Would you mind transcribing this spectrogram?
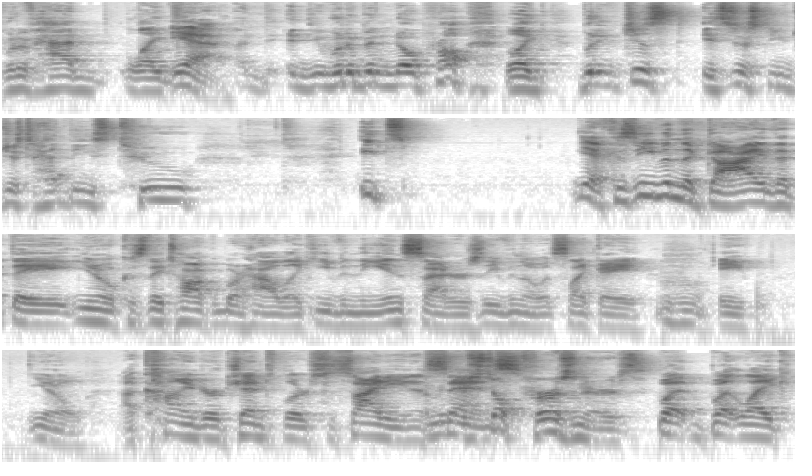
would have had like Yeah. it, would have been no problem. Like, but it just it's just you just had these two. It's Yeah, because even the guy that they, you know, because they talk about how like even the insiders, even though it's like a a you know a kinder, gentler society in a Mm-hmm. Mean, sense, still prisoners. but but like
